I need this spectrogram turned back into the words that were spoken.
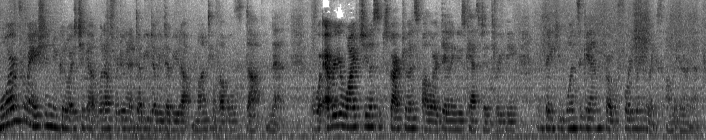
more information, you could always check out what else we're doing at www.montebubbles.net. Wherever you're watching us, subscribe to us, follow our daily newscast in 3D. And thank you once again for over 40 million links on the internet.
